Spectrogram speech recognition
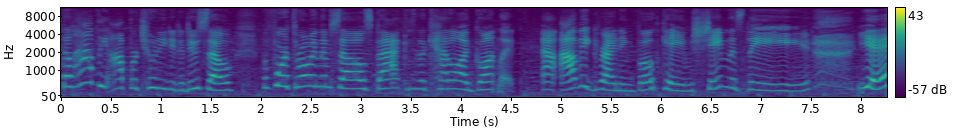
they'll have the opportunity to do so before throwing themselves back into the catalog gauntlet. I'll be grinding both games shamelessly. Yeah!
